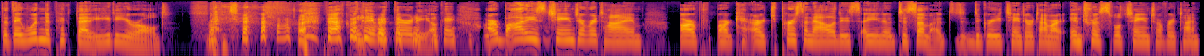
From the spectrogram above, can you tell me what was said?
that they wouldn't have picked that 80 year old back when they were 30 okay? Our bodies change over time. Our our our personalities uh, you know to some uh, degree change over time. Our interests will change over time.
